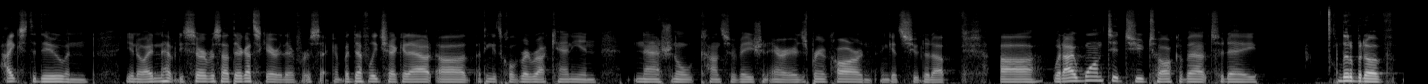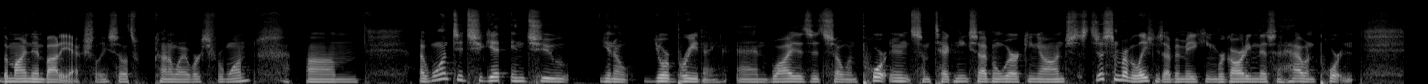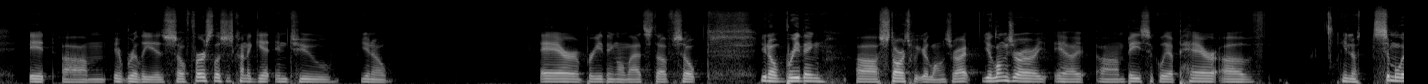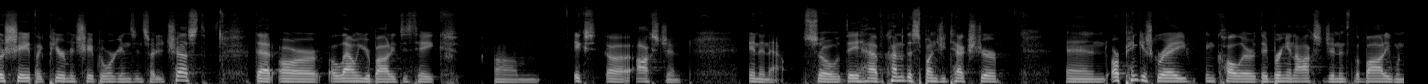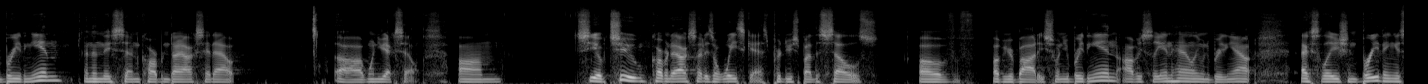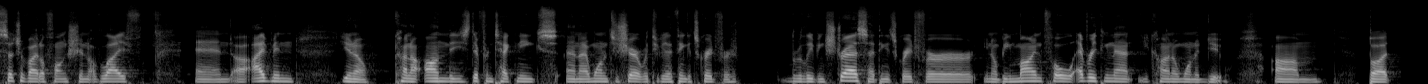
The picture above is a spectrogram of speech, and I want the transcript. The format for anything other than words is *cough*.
hikes to do, and you know, I didn't have any service out there. Got scary there for a second, but definitely check it out. Uh, I think it's called Red Rock Canyon National Conservation Area. Just bring a car and, and get suited up. Uh, what I wanted to talk about today a little bit of the mind and body actually so that's kind of why it works for one um, i wanted to get into you know your breathing and why is it so important some techniques i've been working on just just some revelations i've been making regarding this and how important it um, it really is. So first let's just kind of get into you know air breathing all that stuff. So you know breathing uh, starts with your lungs right? Your lungs are a, a, um, basically a pair of you know, similar shape, like pyramid shaped organs inside your chest that are allowing your body to take um, ex- uh, oxygen in and out. So they have kind of the spongy texture and are pinkish gray in color. They bring in oxygen into the body when breathing in, and then they send carbon dioxide out uh, when you exhale. Um, CO2, carbon dioxide, is a waste gas produced by the cells of of your body. So when you're breathing in, obviously inhaling, when you're breathing out, exhalation. Breathing is such a vital function of life, and uh, I've been, you know, kind of on these different techniques, and I wanted to share it with you because I think it's great for relieving stress. I think it's great for you know being mindful, everything that you kind of want to do. Um, but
